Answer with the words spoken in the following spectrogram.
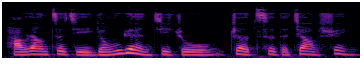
好让自己永远记住这次的教训。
